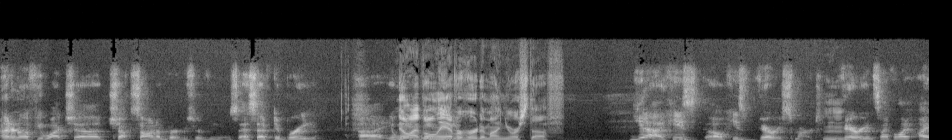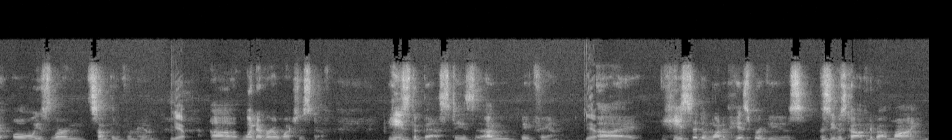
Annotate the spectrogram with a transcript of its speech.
I don't know if you watch uh, Chuck Sonnenberg's reviews, SF Debris. Uh, No, we- I've we- only we- ever heard him on your stuff. Yeah, he's oh, he's very smart, Hmm. very insightful. I, I always learn something from him. Yep. Uh, whenever I watch his stuff, he's the best. He's I'm a big fan. Yep. Uh, he said in one of his reviews because he was talking about mine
